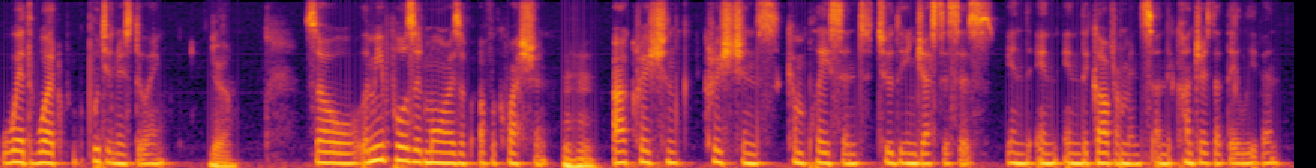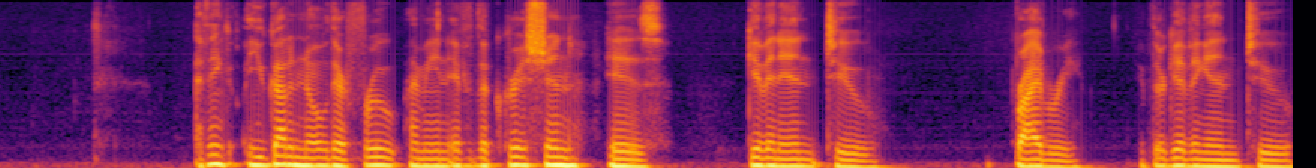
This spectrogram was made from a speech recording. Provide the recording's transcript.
with what Putin is doing. yeah. So let me pose it more as a, of a question: hmm Are Christian Christians complacent to the injustices in, in in the governments and the countries that they live in? I think you got to know their fruit. I mean, if the Christian is given in to bribery, if they're giving in to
